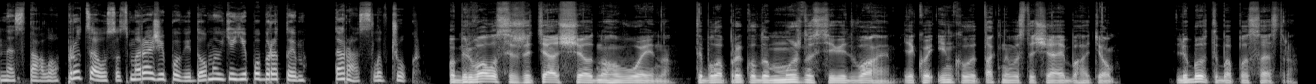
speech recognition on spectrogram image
не стало. Про це у соцмережі повідомив її побратим Тарас Сливчук. Обірвалося життя ще одного воїна. Ти була прикладом мужності і відваги, якої інколи так не вистачає багатьом. Любив тебе, посестра.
